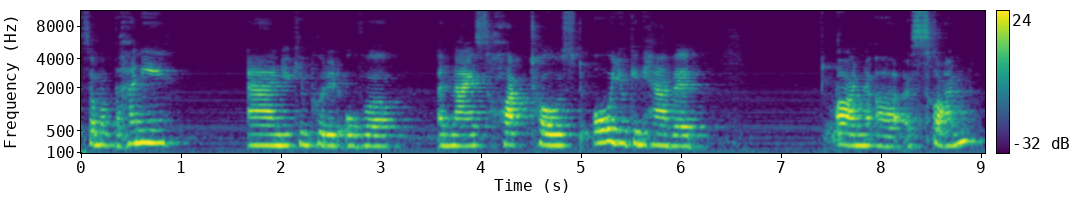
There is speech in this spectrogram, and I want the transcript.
some of the honey and you can put it over a nice hot toast or you can have it on a, a scone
